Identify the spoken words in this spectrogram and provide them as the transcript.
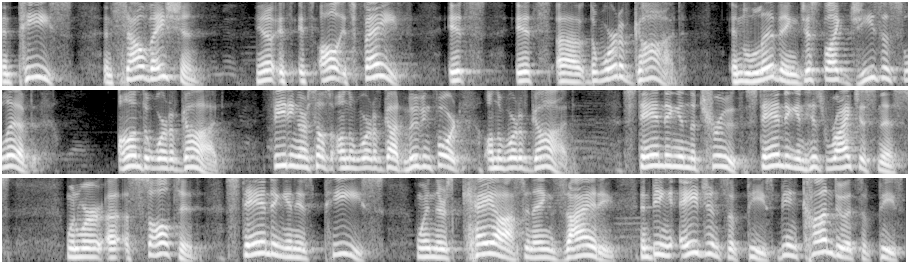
and peace and salvation. You know, it's, it's all, it's faith, it's, it's uh, the Word of God and living just like Jesus lived on the Word of God, feeding ourselves on the Word of God, moving forward on the Word of God standing in the truth, standing in his righteousness when we're uh, assaulted, standing in his peace when there's chaos and anxiety, and being agents of peace, being conduits of peace,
